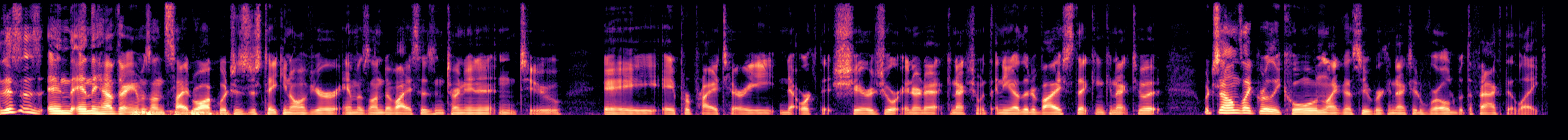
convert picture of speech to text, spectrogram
This is and and they have their Amazon Sidewalk, which is just taking all of your Amazon devices and turning it into a a proprietary network that shares your internet connection with any other device that can connect to it. Which sounds like really cool in like a super connected world, but the fact that like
